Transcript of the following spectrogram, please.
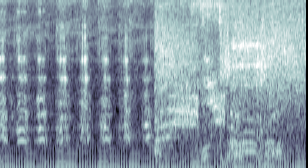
Yeah!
